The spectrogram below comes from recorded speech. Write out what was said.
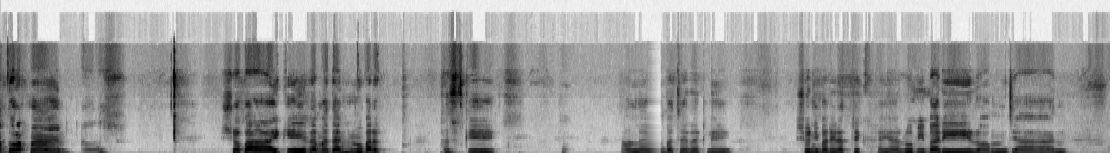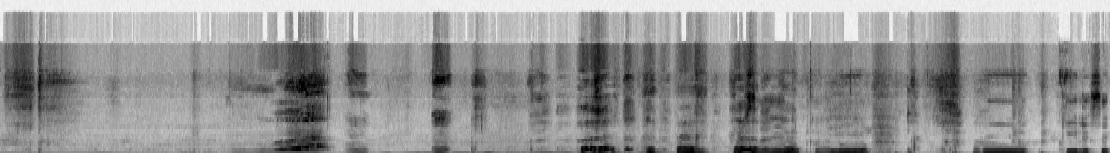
আব্দুর রহমান। সবাইকে রামাদান মুবারক। আজকে আল্লাহ বাঁচায় রাখলে শনিবারে রাত্রে খাইয়া রবিবারে রমজান। কি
